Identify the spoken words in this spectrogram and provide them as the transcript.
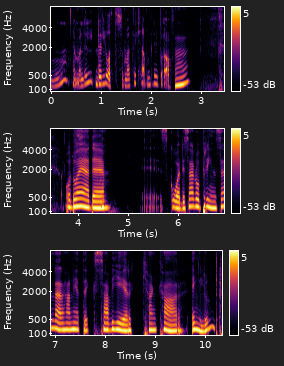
Mm, ja, men det, det låter som att det kan bli bra. Mm. Och då är det eh, skådisar då, prinsen där, han heter Xavier Kankar Englund.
